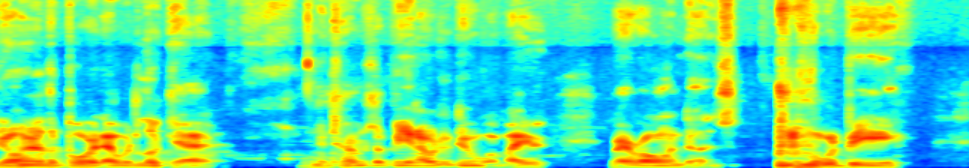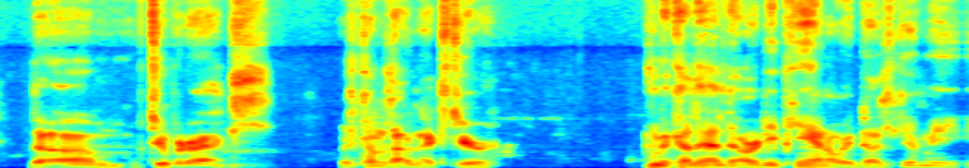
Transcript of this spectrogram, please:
The only other board I would look at in terms of being able to do what my my Roland does would be the um, Jupiter X, which comes out next year. And because it has the RD piano, it does give me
